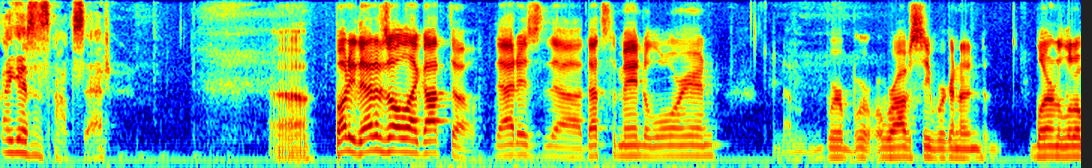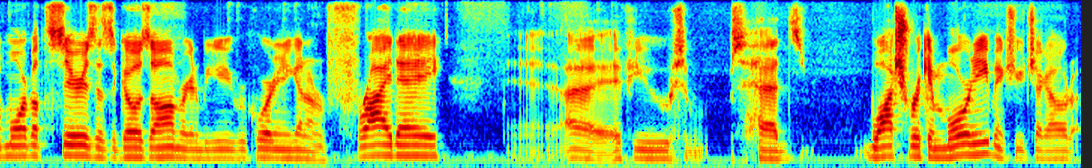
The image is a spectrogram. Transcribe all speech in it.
I guess it's not sad. Uh, buddy, that is all I got though. That is the that's the Mandalorian. Um, we're, we're we're obviously we're gonna learn a little more about the series as it goes on. We're gonna be recording again on Friday. Uh, if you had watched Rick and Morty, make sure you check out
